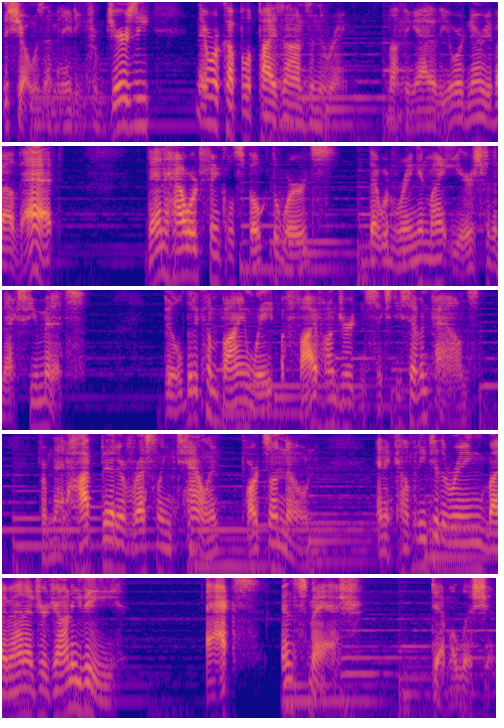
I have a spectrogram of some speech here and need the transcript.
The show was emanating from Jersey. There were a couple of paisans in the ring. Nothing out of the ordinary about that. Then Howard Finkel spoke the words that would ring in my ears for the next few minutes. Billed at a combined weight of 567 pounds, from that hotbed of wrestling talent, parts unknown, and accompanied to the ring by manager Johnny V, Axe and Smash, Demolition.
